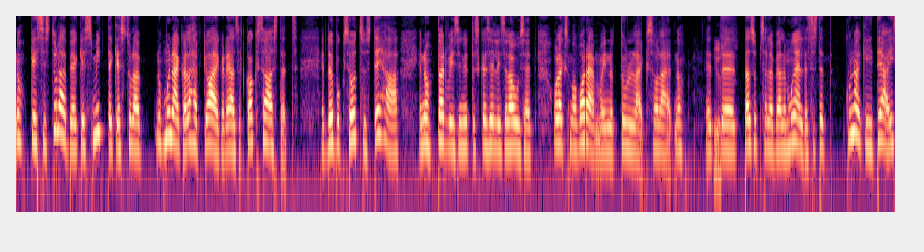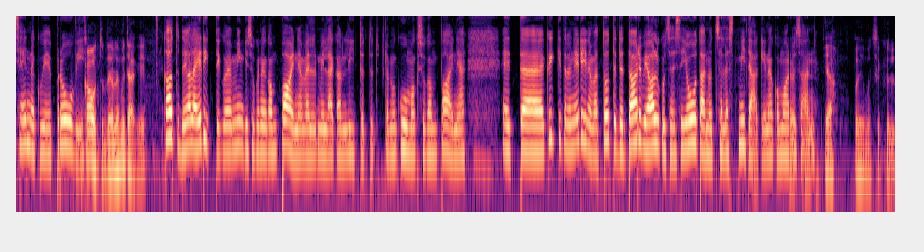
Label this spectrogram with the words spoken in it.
noh, kes siis tuleb ja kes mitte, kes tuleb, noh, mõnega lähebki aega reaalselt kaks aastat, et lõpuks see otsus teha. Ja noh, Tarvi siin ütles ka sellise lause, et oleks ma varem võinud tulla, eks ole, et noh, et Just. tasub selle peale mõelda, sest et kunagi ei tea ise enne, kui ei proovi. kaotada ei ole midagi. kaotada ei ole, eriti kui on mingisugune kampaania veel, millega on liitutud, ütleme kuumaksukampaania. et äh, kõikidel on erinevad tooted ja Tarvi alguses ei oodanud sellest midagi, nagu ma aru saan. jah, põhimõtteliselt küll.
